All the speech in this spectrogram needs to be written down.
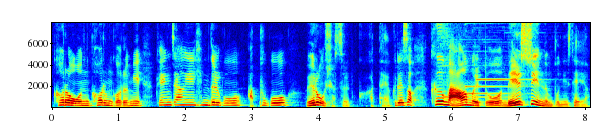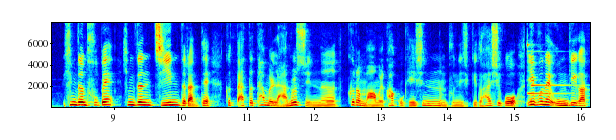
걸어온 걸음걸음이 굉장히 힘들고 아프고 외로우셨을 것 같아요. 그래서 그 마음을 또 낼 수 있는 분이세요. 힘든 후배, 힘든 지인들한테 그 따뜻함을 나눌 수 있는 그런 마음을 갖고 계시는 분이기도 하시고 이분의 운기가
